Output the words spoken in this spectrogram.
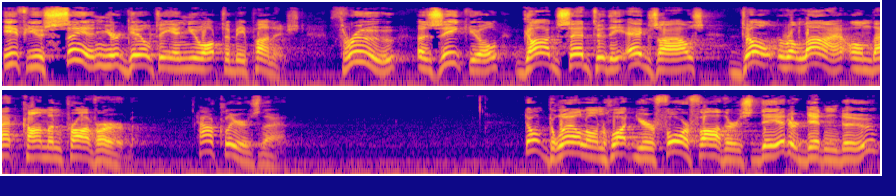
If you sin, you're guilty and you ought to be punished. Through Ezekiel, God said to the exiles, don't rely on that common proverb. How clear is that? Don't dwell on what your forefathers did or didn't do.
